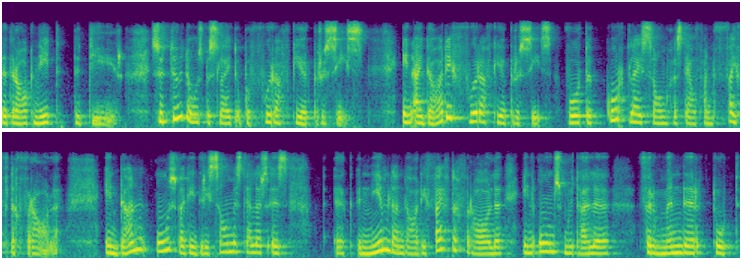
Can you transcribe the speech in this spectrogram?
Dit raak net te duur. So toe het ons besluit op 'n voorafkeerproses. En uit daardie voorafkeerproses word 'n kortlys saamgestel van 50 verhale. En dan ons wat die drie samestellers is, ek neem dan daardie 50 verhale en ons moet hulle verminder tot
